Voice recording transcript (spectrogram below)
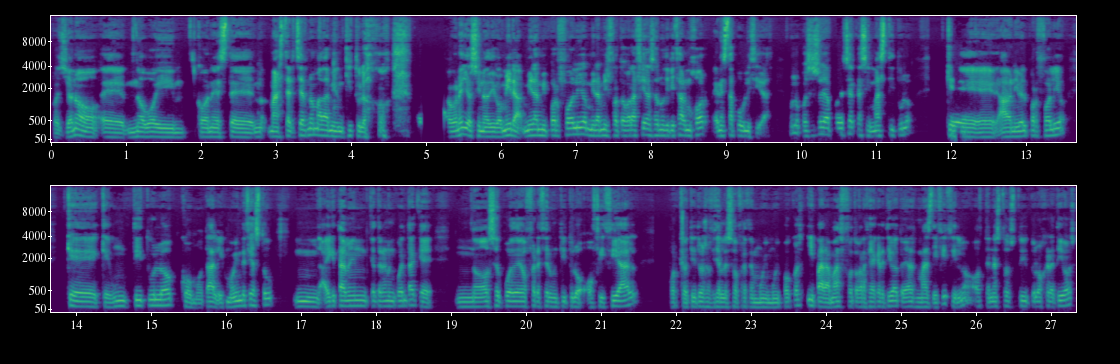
Pues yo no, eh, no voy con este. Masterchef no me ha dado un título con ellos, sino digo, mira, mira mi portfolio, mira mis fotografías, se han utilizado a lo mejor en esta publicidad. Bueno, pues eso ya puede ser casi más título que a nivel portfolio que, un título como tal. Y como bien decías tú, mm, hay que también que tener en cuenta que no se puede ofrecer un título oficial porque los títulos oficiales se ofrecen muy, muy pocos y para más fotografía creativa todavía es más difícil, ¿no? Obtener estos títulos creativos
